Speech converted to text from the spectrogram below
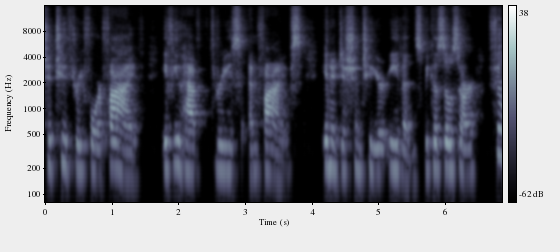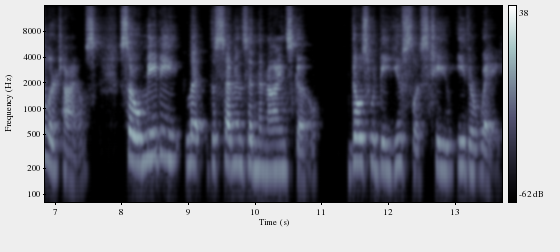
to two, three, four, five if you have threes and fives in addition to your evens because those are filler tiles. So maybe let the sevens and the nines go. Those would be useless to you either way.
